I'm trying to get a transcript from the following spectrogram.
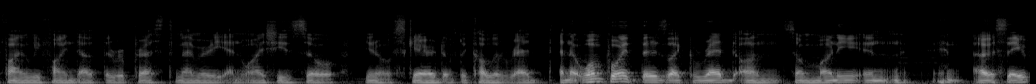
finally find out the repressed memory and why she's so you know scared of the color red. And at one point there's like red on some money in in a safe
